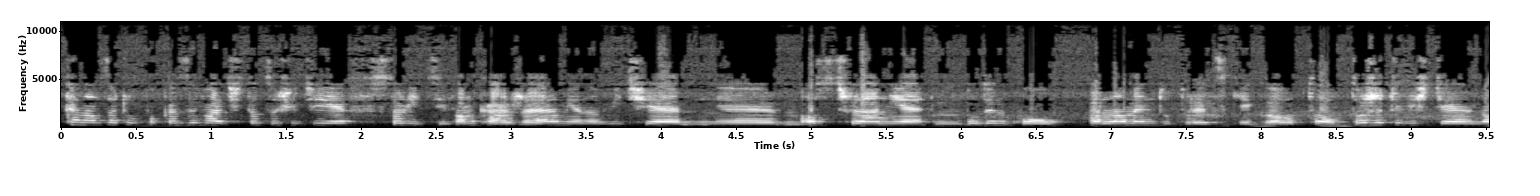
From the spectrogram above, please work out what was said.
kanał zaczął pokazywać to, co się dzieje w stolicy, w Ankarze, mianowicie e, ostrzelanie budynku parlamentu tureckiego. To, to rzeczywiście no,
